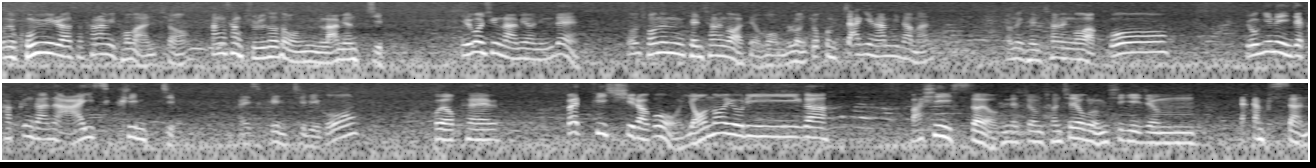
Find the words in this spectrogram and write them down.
오늘 공휴일이라서 사람이 더 많죠. 항상 줄 서서 먹는 라면집. 일본식 라면인데 어, 저는 괜찮은 것 같아요. 뭐 물론 조금 짜긴 합니다만 저는 괜찮은 것 같고 여기는 이제 가끔 가는 아이스크림집. 아이스크림 집이고 그 옆에 팻피쉬라고 연어 요리가 맛이 있어요. 근데 좀 전체적으로 음식이 좀 약간 비싼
